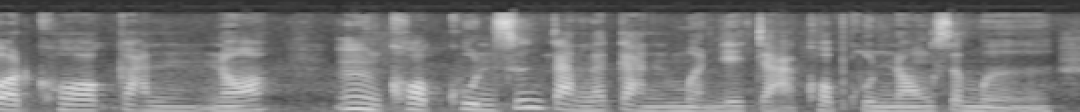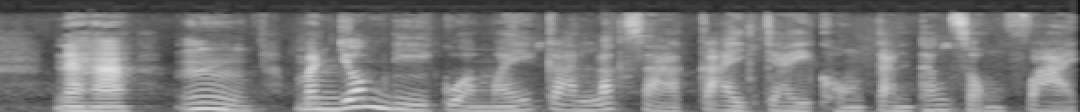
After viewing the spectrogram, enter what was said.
กอดคอกันเนาะอขอบคุณซึ่งกันและกันเหมือนยายจ๋าขอบคุณน้องเสมอนะคะอืมมันย่อมดีกว่าไหมการรักษากายใจของกันทั้งสองฝ่าย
